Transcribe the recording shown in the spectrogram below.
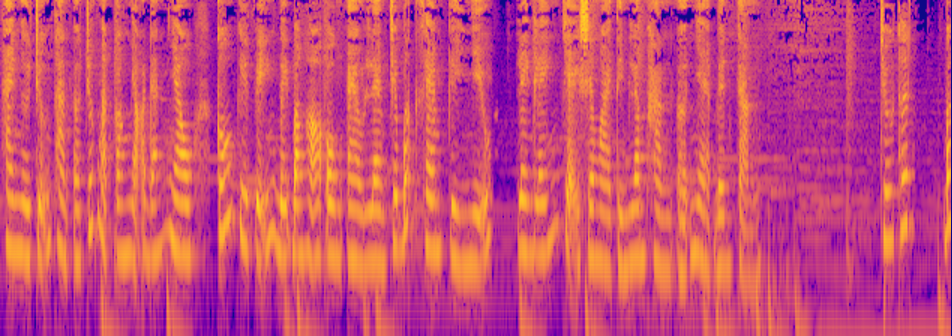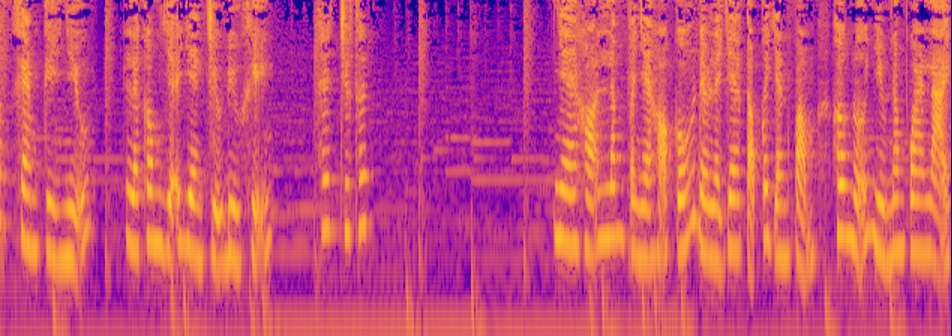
hai người trưởng thành ở trước mặt con nhỏ đánh nhau, cố kỳ viễn bị bọn họ ồn ào làm cho bất kham kỳ nhiễu, len lén chạy ra ngoài tìm Lâm Hành ở nhà bên cạnh. Chú thích bất kham kỳ nhiễu, là không dễ dàng chịu điều khiển. Hết chú thích. Nhà họ Lâm và nhà họ Cố đều là gia tộc có danh vọng, hơn nữa nhiều năm qua lại,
